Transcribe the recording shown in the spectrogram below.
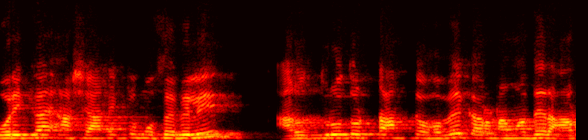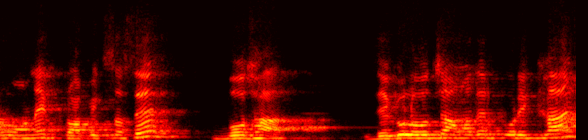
পরীক্ষায় আসে। আমি একটু মুছে ফেলি। আরও দ্রুত টানতে হবে, কারণ আমাদের আরও অনেক টপিকস আছে বোঝা যেগুলো হচ্ছে আমাদের পরীক্ষায়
